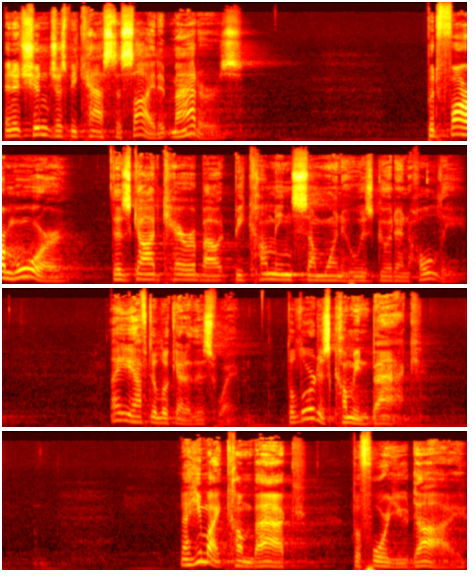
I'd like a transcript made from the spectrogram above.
And it shouldn't just be cast aside, it matters. But far more does God care about becoming someone who is good and holy. Now you have to look at it this way the Lord is coming back. Now, He might come back before you die,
